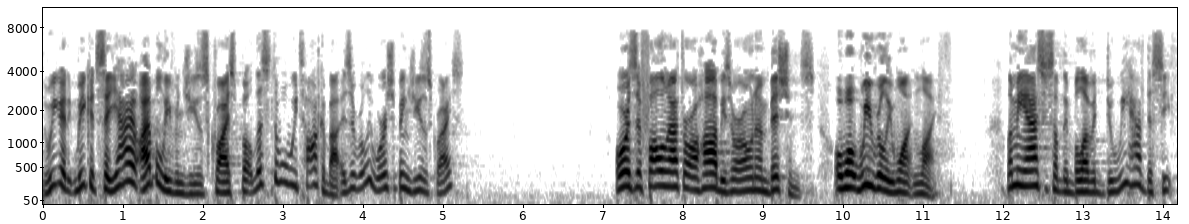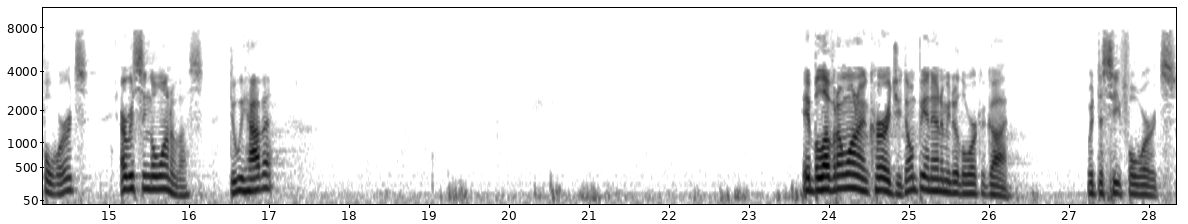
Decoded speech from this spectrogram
we could, we could say, yeah, I, I believe in Jesus Christ, but listen to what we talk about. Is it really worshiping Jesus Christ? Or is it following after our hobbies or our own ambitions? Or what we really want in life? Let me ask you something, beloved. Do we have deceitful words? Every single one of us. Do we have it? Hey, beloved, I want to encourage you. Don't be an enemy to the work of God with deceitful words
